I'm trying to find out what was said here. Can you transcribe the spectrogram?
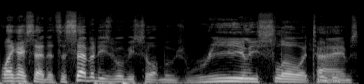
like i said it's a 70s movie so it moves really slow at times.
